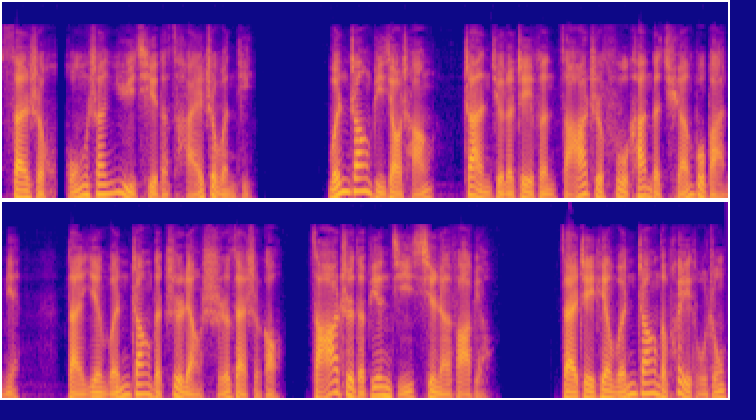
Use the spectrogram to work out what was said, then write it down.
三是红山玉器的材质问题。文章比较长，占据了这份杂志副刊的全部版面，但因文章的质量实在是高，杂志的编辑欣然发表。在这篇文章的配图中，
